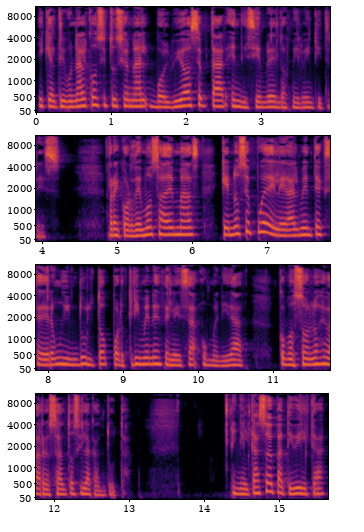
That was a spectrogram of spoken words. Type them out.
y que el Tribunal Constitucional volvió a aceptar en diciembre del 2023. Recordemos además que no se puede legalmente acceder a un indulto por crímenes de lesa humanidad, como son los de Barrios Altos y La Cantuta. En el caso de Pativilca,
